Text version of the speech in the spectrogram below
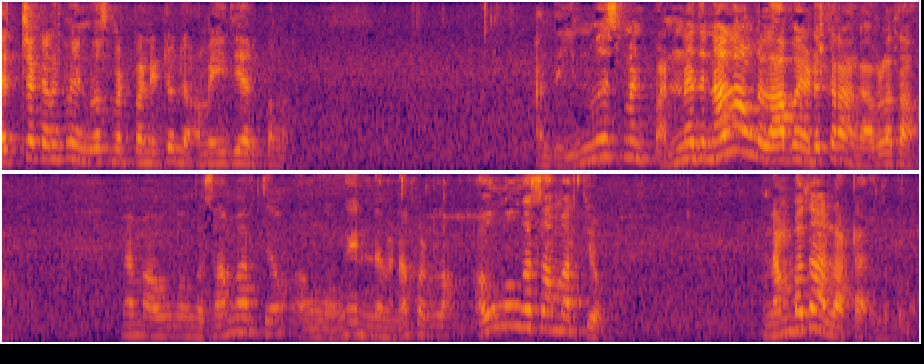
லட்சக்கணக்கில் இன்வெஸ்ட்மெண்ட் பண்ணிட்டு அமைதியாக இருப்பாங்க. அந்த இன்வெஸ்ட்மெண்ட் பண்ணதுனால அவங்க லாபம் எடுக்கிறாங்க அவ்வளோதான் மேம் அவங்கவுங்க சாமர்த்தியம் அவங்கவுங்க என்ன வேணால் பண்ணலாம். அவங்கவுங்க சாமர்த்தியம். நம்ம தான் அலாட்டாக இருந்துக்கணும்.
